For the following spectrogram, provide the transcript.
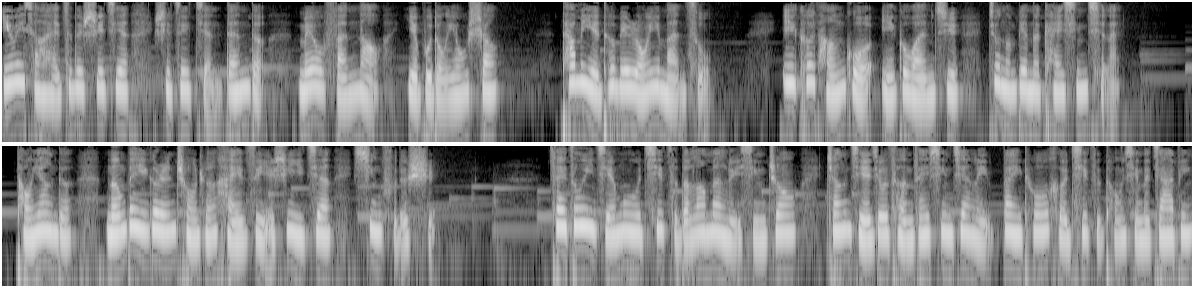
因为小孩子的世界是最简单的，没有烦恼，也不懂忧伤，他们也特别容易满足，一颗糖果，一个玩具就能变得开心起来。同样的，能被一个人宠成孩子，也是一件幸福的事。在综艺节目《妻子的浪漫旅行》中，张杰就曾在信件里拜托和妻子同行的嘉宾。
